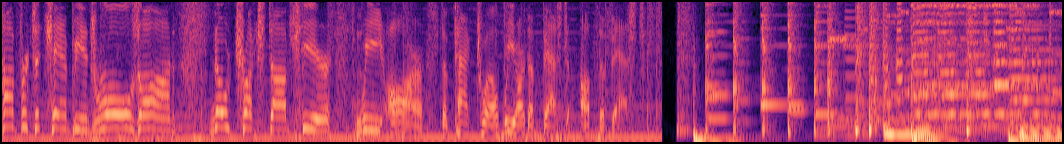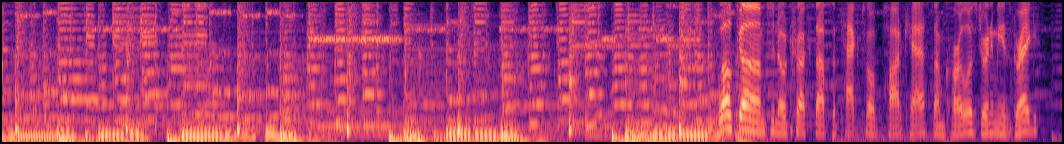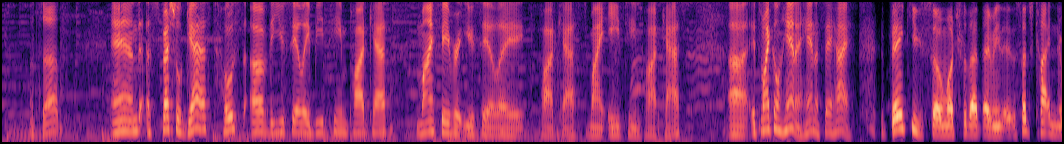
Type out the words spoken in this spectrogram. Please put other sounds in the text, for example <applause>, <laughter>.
Conference of Champions rolls on. No truck stops here. We are the Pac 12. We are the best of the best. Welcome to No Truck Stops, a Pac 12 podcast. I'm Carlos. Joining me is Greg. What's up? And a special guest, host of the UCLA B Team podcast, my favorite UCLA podcast, my A Team podcast. Uh, it's Michael Hanna. Hanna, say hi. Thank you so much for that. I mean, it's such kind.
